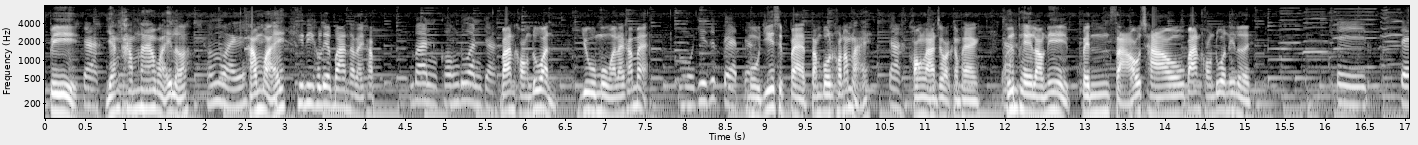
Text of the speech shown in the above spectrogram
71 ปี จ้ะยังทำนาไหวเหรอทำไหวทำไหวที่นี่เขาเรียกบ้านอะไรครับ บ้านคลองด้วนจ้ะบ้านของด้วน อยู่หมู่อะไรครับแม่ หมู่ยี่สิบแปดจ้ะ หมู่ 28 ตำบลคลองน้ำไหลจ้ะ คลองลานจังหวัดกำแพง จ้ะ พื้นเพเรานี่เป็นสาวชาวบ้านคลองด้วนนี่เลย เออแต่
